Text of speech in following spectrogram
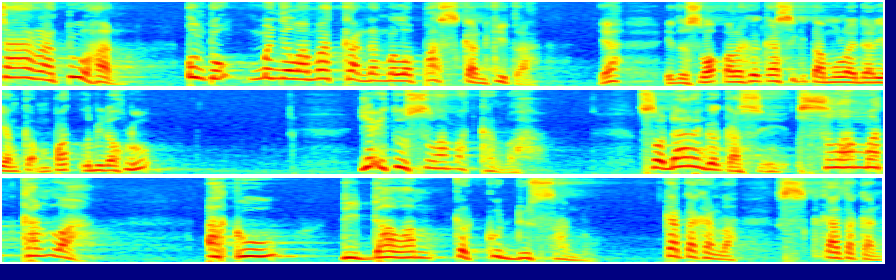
cara Tuhan untuk menyelamatkan dan melepaskan kita. Ya, itu sebab para kekasih kita mulai dari yang keempat lebih dahulu, yaitu selamatkanlah. Saudara yang kekasih, selamatkanlah aku di dalam kekudusanmu. Katakanlah, katakan,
